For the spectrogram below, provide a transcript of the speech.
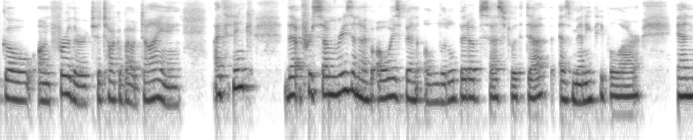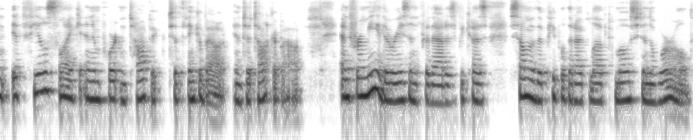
go on further to talk about dying, I think that for some reason I've always been a little bit obsessed with death, as many people are. And it feels like an important topic to think about and to talk about. And for me, the reason for that is because some of the people that I've loved most in the world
